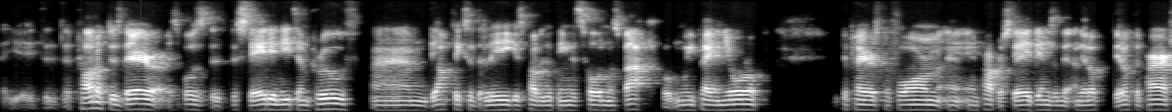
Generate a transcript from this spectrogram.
The, the product is there. I suppose the, the stadium needs to improve. Um, the optics of the league is probably the thing that's holding us back. But when we play in Europe, the players perform in, in proper stadiums and they, and they, look they look the part.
